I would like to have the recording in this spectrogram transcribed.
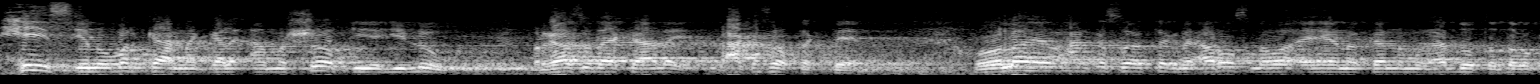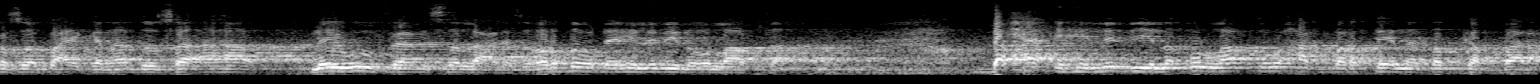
Xiis inuu markaana galay ama shooq iyo hilow. Markaasuu dhahay kaalay maxaa ka soo tagteen? Wallaahi waxaan ka soo tagnay aroosna waa aheenoo kana hadduu toddoba ka soo baxay kan hadduu saa ahaa nabigu wuu fahmay sal alla alay slam ordoo dha eheladiina u laabta baxa eheladiinna u laabta waxaad barteenna dadka bara.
